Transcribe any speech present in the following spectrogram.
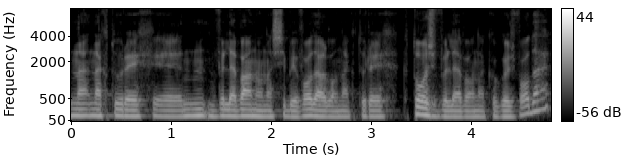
na, na, których e, wylewano na siebie wodę albo na których ktoś wylewał na kogoś wodę.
